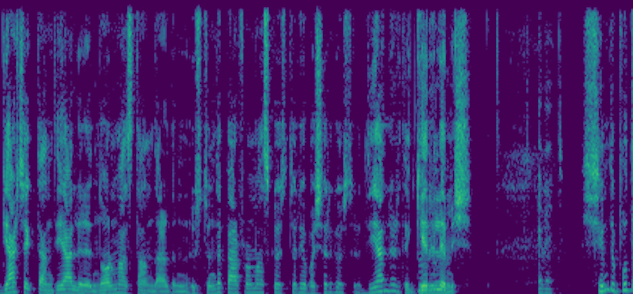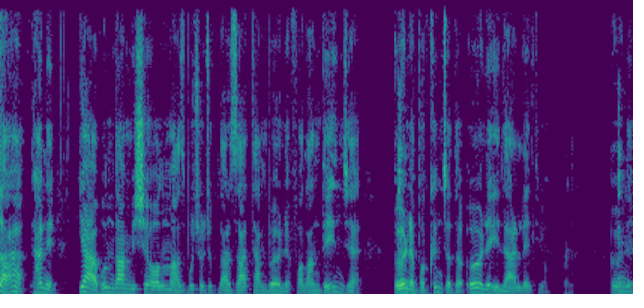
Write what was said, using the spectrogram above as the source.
gerçekten diğerleri normal standardının üstünde performans gösteriyor, başarı gösteriyor. Diğerleri de gerilemiş. Evet. Şimdi bu da hani ya bundan bir şey olmaz. Bu çocuklar zaten böyle falan deyince öyle bakınca da öyle ilerle diyor. Hani öyle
